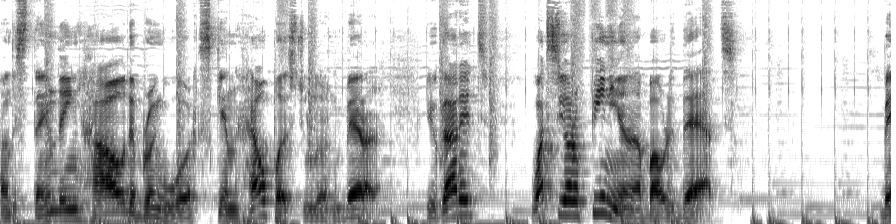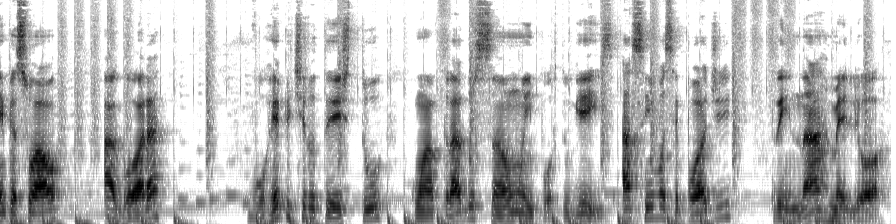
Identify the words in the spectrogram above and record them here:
Understanding how the brain works can help us to learn better. You got it? What's your opinion about that? Bem, pessoal, agora vou repetir o texto com a tradução em português. Assim você pode treinar melhor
